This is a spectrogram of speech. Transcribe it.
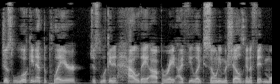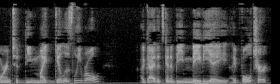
just looking at the player, just looking at how they operate, I feel like Sony Michel's going to fit more into the Mike Gillislee role, a guy that's going to be maybe a, a vulture,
